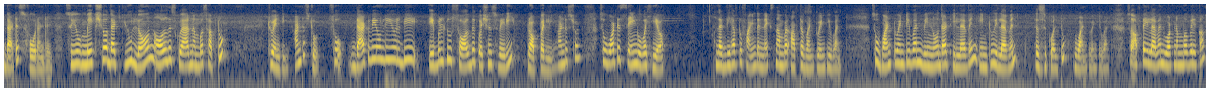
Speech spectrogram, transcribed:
that is 400 so you make sure that you learn all the square numbers up to 20 understood? So that way only you will be able to solve the questions very properly. Understood? So what is saying over here? That we have to find the next number after 121 so 121 we know that 11 into 11 is equal to 121 so after 11 what number will come?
